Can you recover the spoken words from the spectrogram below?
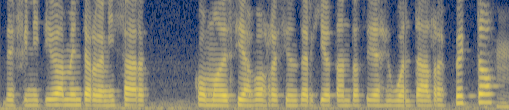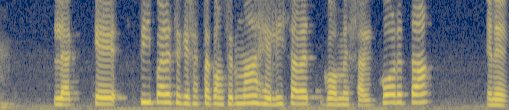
definitivamente a organizar, como decías vos recién, Sergio, tantas ideas de igualdad al respecto. Mm. La que sí parece que ya está confirmada es Elizabeth Gómez Alcorta, en el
